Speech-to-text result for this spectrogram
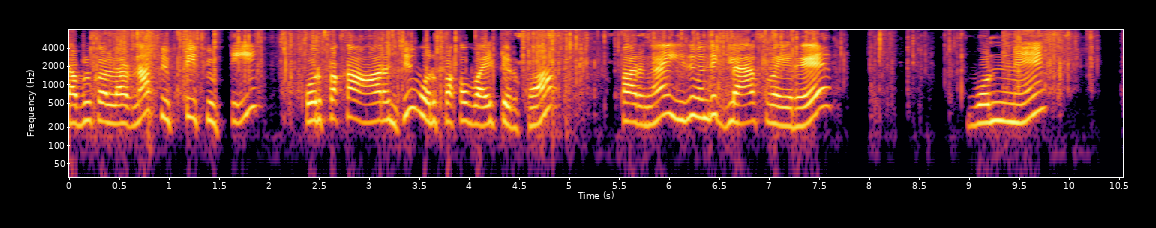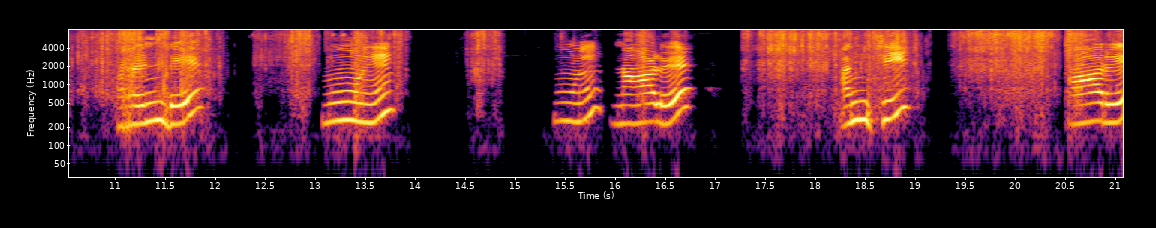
டபுள் கலர்னால் ஃபிஃப்டி ஃபிஃப்டி ஒரு பக்கம் ஆரஞ்சு ஒரு பக்கம் ஒயிட் இருக்கும். பாருங்கள் இது வந்து கிளாஸ் ஒயரு ஒன்று ரெண்டு மூணு நாலு அஞ்சு ஆறு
